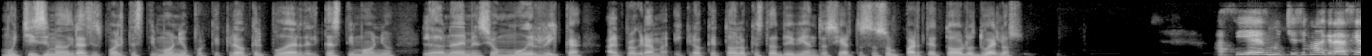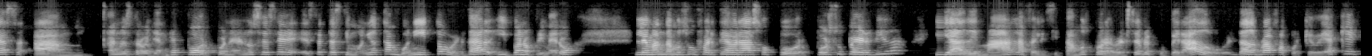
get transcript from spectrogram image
Muchísimas gracias por el testimonio, porque creo que el poder del testimonio le da una dimensión muy rica al programa y creo que todo lo que estás viviendo es cierto. Esos son parte de todos los duelos. Así es, muchísimas gracias a, a nuestra oyente por ponernos ese, este testimonio tan bonito, ¿verdad? Y bueno, primero le mandamos un fuerte abrazo por, por su pérdida y además la felicitamos por haberse recuperado, ¿verdad, Rafa? Porque vea que,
